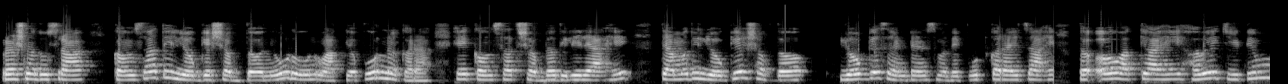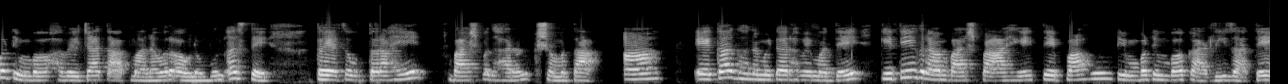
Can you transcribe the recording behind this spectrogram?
प्रश्न दुसरा कंसातील योग्य शब्द निवडून वाक्य पूर्ण करा. हे कंसात शब्द दिलेले आहे. त्यामधील योग्य शब्द योग्य सेंटेन्समध्ये पुट करायचं आहे. तर अ वाक्य आहे हवेची टिंबटिंब हवेच्या तापमानावर अवलंबून असते. तर याचं उत्तर आहे बाष्पधारण क्षमता. आ एका घनमीटर हवेमध्ये किती ग्राम बाष्प आहे ते पाहून टिंबटिंब काढली जाते.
